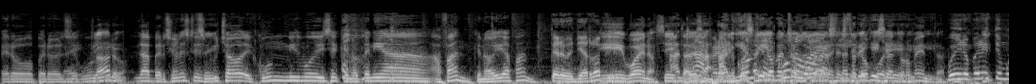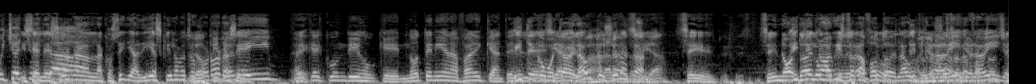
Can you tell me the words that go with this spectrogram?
Pero, pero el Eh, según claro. las versiones que he Sí. escuchado, el Kun mismo dice que no tenía afán, que no había afán. Pero venía rápido. Y bueno, sí, está Entonces, bien. pero a el 10 Kun- el kilómetros por hora se estrella y se, tormenta. Bueno, pero este muchacho y se está- lesiona la costilla a 10 kilómetros Lo por que hora. yo sí. leí fue que el Kun dijo que no tenían afán y que antes ¿Viste cómo estaba que el auto, Jonathan? Sí, sí, no, ¿Viste no, no ha visto el la foto del auto. Yo la vi, yo la vi, yo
